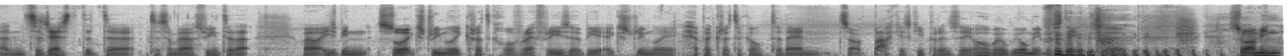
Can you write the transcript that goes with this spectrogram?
and suggested to, to somebody I was speaking to that, well, he's been so extremely critical of referees, it would be extremely hypocritical to then sort of back his keeper and say, oh, well, we all make mistakes. uh, so, I mean,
